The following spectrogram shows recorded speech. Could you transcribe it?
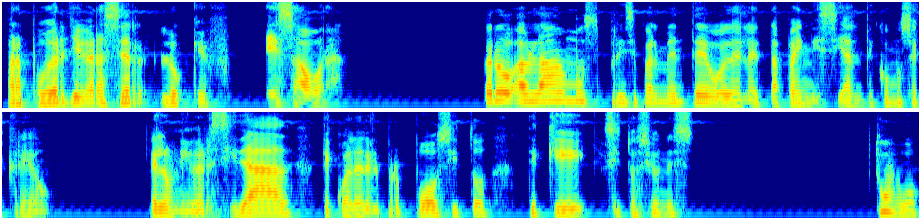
para poder llegar a ser lo que es ahora. Pero hablábamos principalmente o de la etapa inicial, de cómo se creó de la universidad, de cuál era el propósito, de qué situaciones tuvo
